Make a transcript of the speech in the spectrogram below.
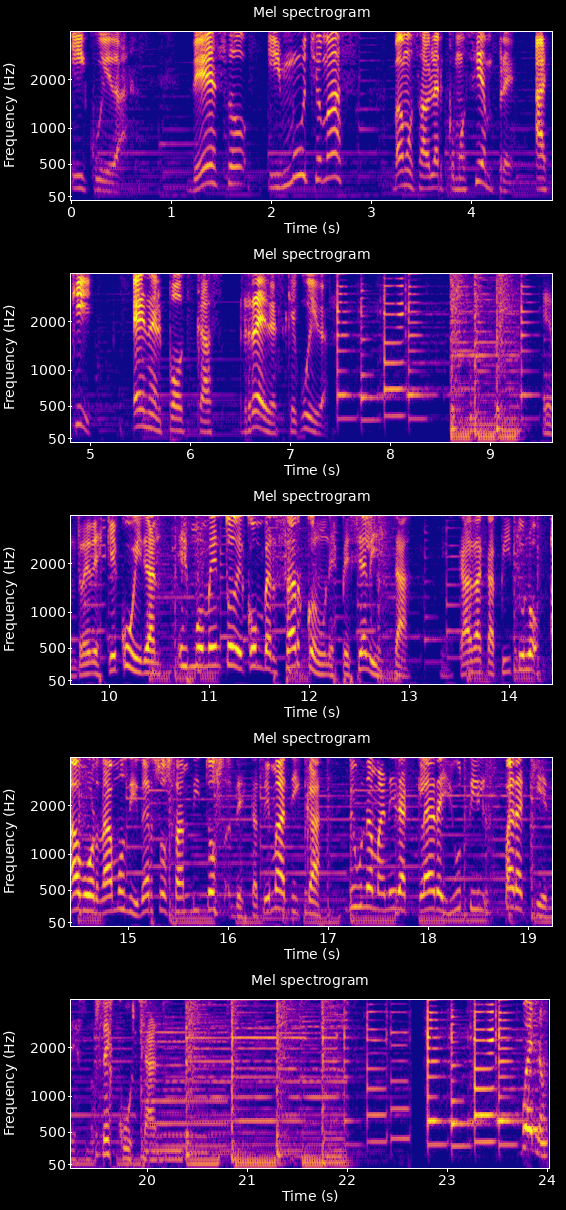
y cuidar. De eso y mucho más vamos a hablar como siempre aquí en el podcast Redes que Cuidan. En Redes que Cuidan es momento de conversar con un especialista. En cada capítulo abordamos diversos ámbitos de esta temática de una manera clara y útil para quienes nos escuchan. Bueno,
